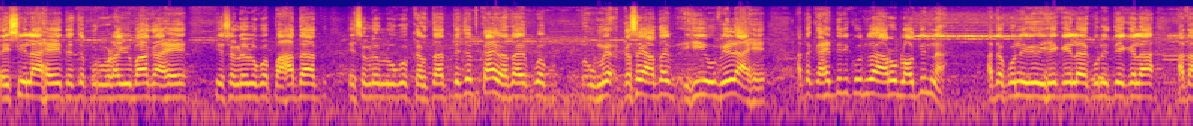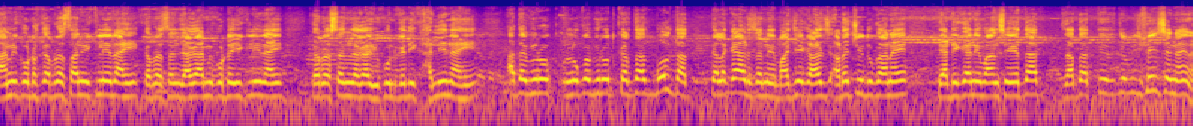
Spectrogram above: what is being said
तहसील आहे त्याचा पुरवठा विभाग आहे. ते सगळे लोक पाहतात हे सगळं लोक करतात. त्याच्यात काय आता उमे कसं आहे आता ही वेळ आहे. आता काहीतरी कोणी आरोप लावतील ना? आता कोणी हे केलं कोणी ते केलं आता आम्ही कुठं कब्रस्तान विकले नाही कब्रस्तान जागा आम्ही कुठं विकली नाही कब्रस्तान जागा विकून कधी खाल्ली नाही. आता विरोध लोक विरोध करतात बोलतात त्याला काय अडचण आहे? माझी एक अडच अडची दुकान आहे त्या ठिकाणी माणसं येतात जातात ते त्याचे विषयच नाही ना.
